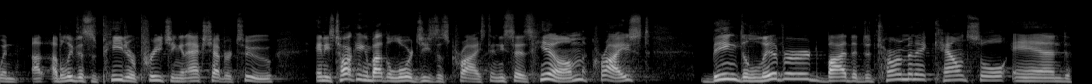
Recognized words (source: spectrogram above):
when I believe this is Peter preaching in Acts chapter 2, and he's talking about the Lord Jesus Christ. And he says, Him, Christ, being delivered by the determinate counsel and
